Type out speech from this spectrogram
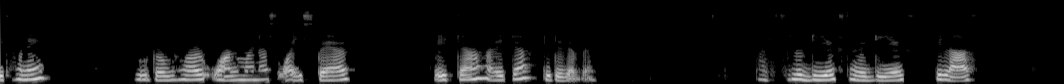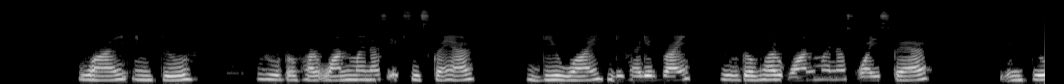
এখানে root over one minus y square এটা আর এটা কেটে যাবে। পাশে ছিল ডিএক্স তাহলে d x plus y into root over one minus x square d y divided by root over one minus y square into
